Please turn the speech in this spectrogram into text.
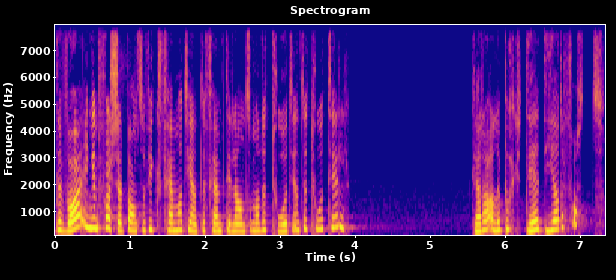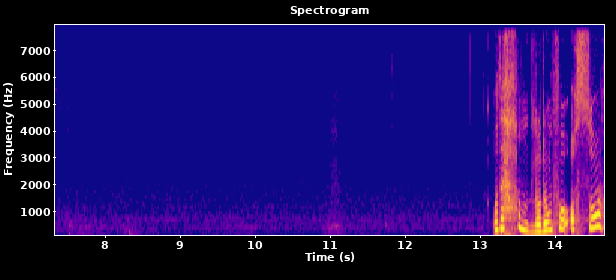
Det var ingen forskjell på han som fikk fem og tjente fem til, han som hadde to og tjente to til. De hadde alle brukt det de hadde fått. Og det handler det om for oss òg.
